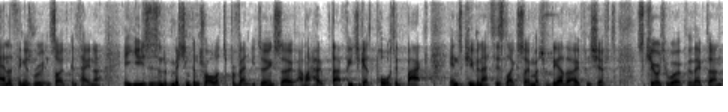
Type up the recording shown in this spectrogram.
anything as root inside the container. It uses an admission controller to prevent you doing so, and I hope that feature gets ported back into Kubernetes like so much of the other OpenShift security work that they've done.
